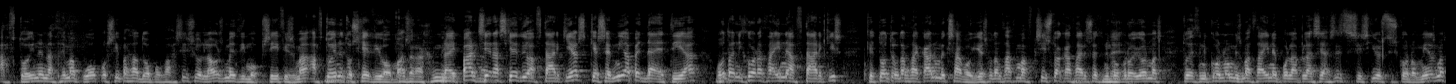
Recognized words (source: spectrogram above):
αυτό είναι ένα θέμα που, όπως είπα, θα το αποφασίσει ο λαός με δημοψήφισμα. Αυτό είναι το σχέδιό μας. Να υπάρξει ένα σχέδιο αυτάρκειας και σε μία πενταετία, όταν η χώρα θα είναι αυτάρκης και τότε όταν θα κάνουμε εξαγωγές, όταν θα έχουμε αυξήσει το ακαθάριστο εθνικό ναι. προϊόν μας, το εθνικό νόμισμα θα είναι πολλαπλασιαστής της ισχύως της οικονομίας μας,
